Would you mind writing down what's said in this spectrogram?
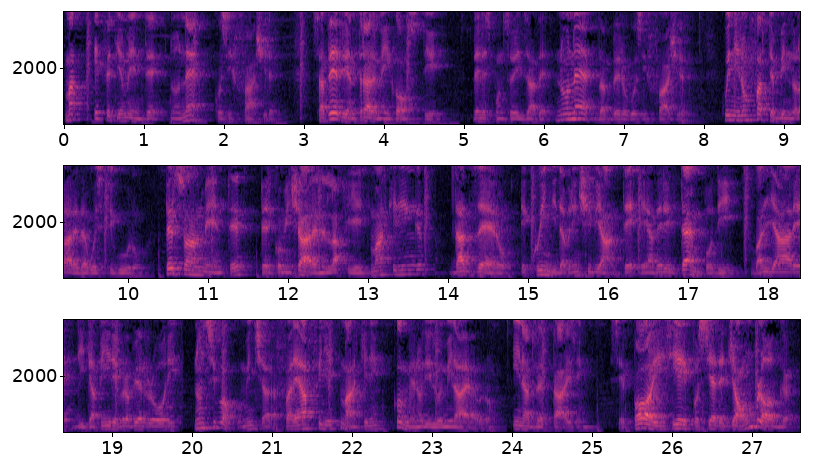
Ma effettivamente non è così facile. Saper rientrare nei costi delle sponsorizzate non è davvero così facile. Quindi non farti abbindolare da questi guru. Personalmente, per cominciare nell'affiliate marketing, da zero e quindi da principiante e avere il tempo di sbagliare, di capire i propri errori, non si può cominciare a fare affiliate marketing con meno di 2000 euro in advertising. Se poi si possiede già un blog,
